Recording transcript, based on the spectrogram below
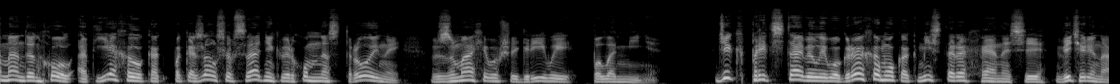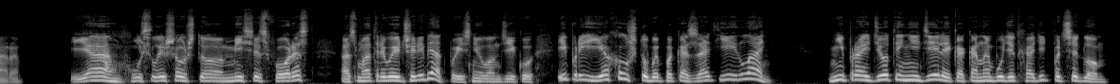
Манденхолл отъехал, как показался всадник верхом настроенный, взмахивавший гривой поламине. Дик представил его Грэхэму как мистера Хеннесси, ветеринара. «Я услышал, что миссис Форест осматривает жеребят», — пояснил он Дику, — «и приехал, чтобы показать ей лань. Не пройдет и недели, как она будет ходить под седлом.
